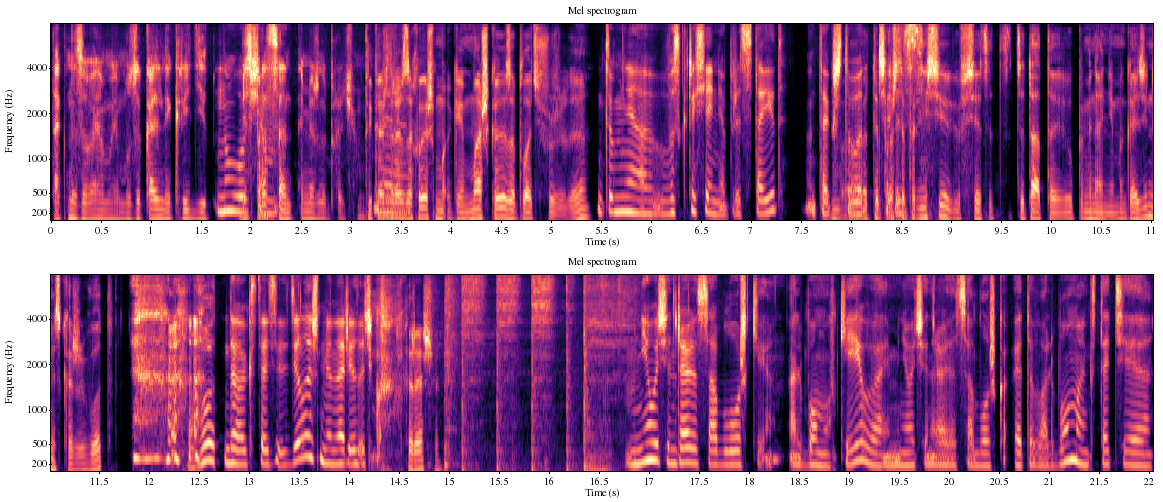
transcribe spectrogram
Так называемый музыкальный кредит. Ну, общем, Беспроцентный, между прочим. Ты каждый Да. раз заходишь, Маш, когда заплатишь уже, да? Это у меня воскресенье предстоит. Так что А вот Ты через- просто принеси все ц- цитаты упоминания магазина и скажи, вот, вот, Да, кстати, сделаешь мне нарезочку? хорошо. Мне очень нравятся обложки альбомов Кейва, и мне очень нравится обложка этого альбома. И, кстати,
